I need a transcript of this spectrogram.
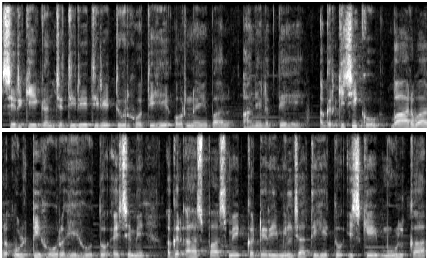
सिर की गंज धीरे धीरे दूर होती है और नए बाल आने लगते हैं। अगर किसी को बार बार उल्टी हो रही हो तो ऐसे में अगर आसपास में कटेरी मिल जाती है तो इसके मूल का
